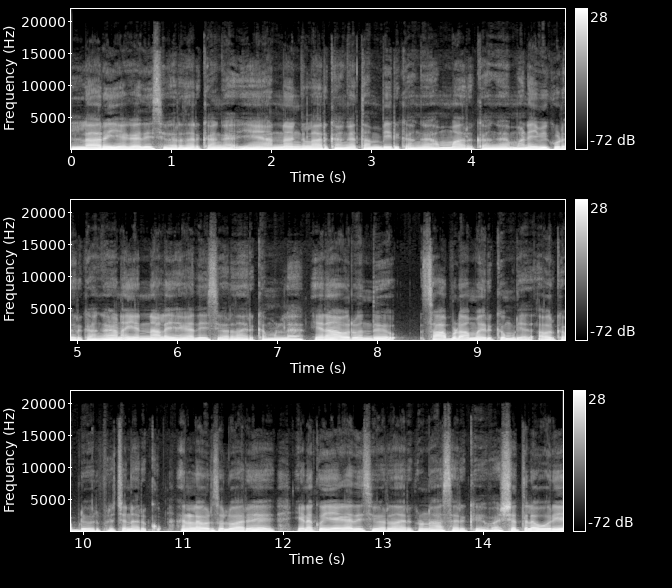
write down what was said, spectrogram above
எல்லாரும் ஏகாதசி விரதம் இருக்காங்க. என் அண்ணங்கள்லாம் இருக்காங்க தம்பி இருக்காங்க அம்மா இருக்காங்க மனைவி கூட இருக்காங்க. ஆனால் என்னால் ஏகாதசி விரதம் இருக்க முடியல. ஏன்னா அவர் வந்து சாப்பிடாம இருக்க முடியாது. அவருக்கு அப்படி ஒரு பிரச்சனை இருக்கும். அதனால் அவர் சொல்லுவார் எனக்கும் ஏகாதசி விரதம் இருக்கணும்னு ஆசை இருக்குது வருஷத்தில் ஒரே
